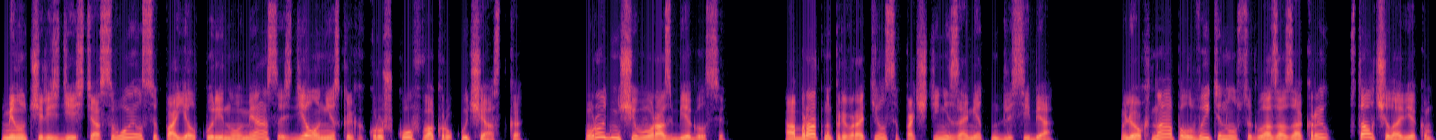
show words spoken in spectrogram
Минут через десять освоился, поел куриного мяса, сделал несколько кружков вокруг участка. Вроде ничего, разбегался. Обратно превратился почти незаметно для себя. Лег на пол, вытянулся, глаза закрыл, стал человеком.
